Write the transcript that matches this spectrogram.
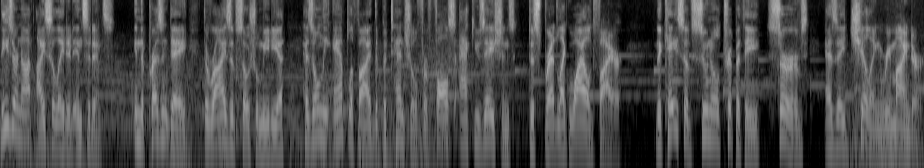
These are not isolated incidents. In the present day, the rise of social media has only amplified the potential for false accusations to spread like wildfire. The case of Sunil Tripathi serves as a chilling reminder.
